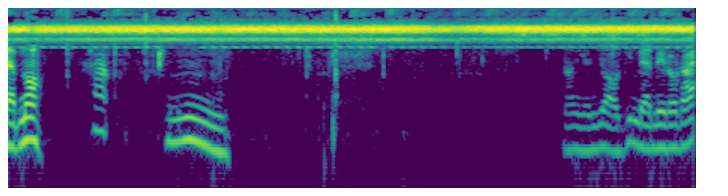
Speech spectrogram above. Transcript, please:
ซ่บเนาะครับ อืมนั่งยันยอกินแบบนี้เราได้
